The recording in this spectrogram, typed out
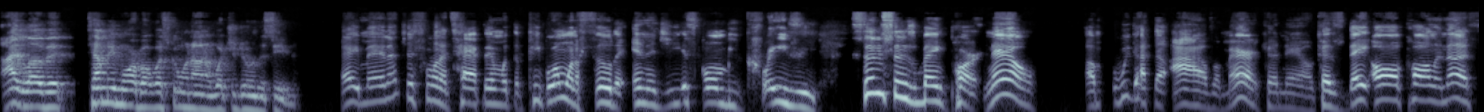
I love it. Tell me more about what's going on and what you're doing this evening. Hey man, I just want to tap in with the people. I want to feel the energy. It's gonna be crazy. Citizens Bank Park. Now, um, we got the eye of America now because they all calling us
